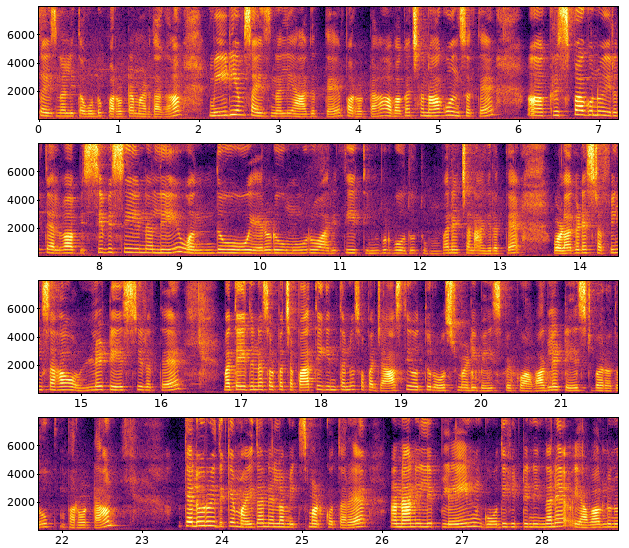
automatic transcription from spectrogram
ಸೈಜ್ನಲ್ಲಿ ತೊಗೊಂಡು ಪರೋಟ ಮಾಡಿದಾಗ ಮೀಡಿಯಮ್ ಸೈಜ್ನಲ್ಲಿ ಆಗುತ್ತೆ ಪರೋಟ. ಆವಾಗ ಚೆನ್ನಾಗೂ ಅನಿಸುತ್ತೆ. ಕ್ರಿಸ್ಪಾಗೂ ಇರುತ್ತೆ ಅಲ್ವಾ? ಬಿಸಿ ಬಿಸಿನಲ್ಲಿ ಒಂದು, ಎರಡು, ಮೂರು ಆ ರೀತಿ ತಿಂದ್ಬಿಡ್ಬೋದು ತುಂಬಾ ಚೆನ್ನಾಗಿರುತ್ತೆ. ಒಳಗಡೆ ಸ್ಟಫಿಂಗ್ ಸಹ ಒಳ್ಳೆ ಟೇಸ್ಟ್ ಇರುತ್ತೆ. ಮತ್ತು ಇದನ್ನು ಸ್ವಲ್ಪ ಚಪಾತಿಗಿಂತನೂ ಸ್ವಲ್ಪ ಜಾಸ್ತಿ ಹೊತ್ತು ರೋಸ್ಟ್ ಮಾಡಿ ಬೇಯಿಸಬೇಕು. ಆವಾಗಲೇ ಟೇಸ್ಟ್ ಬರೋದು ಪರೋಟ. ಕೆಲವರು ಇದಕ್ಕೆ ಮೈದಾನೆಲ್ಲ ಮಿಕ್ಸ್ ಮಾಡ್ಕೋತಾರೆ. ನಾನಿಲ್ಲಿ ಪ್ಲೇನ್ ಗೋಧಿ ಹಿಟ್ಟಿನಿಂದನೇ ಯಾವಾಗ್ಲೂ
